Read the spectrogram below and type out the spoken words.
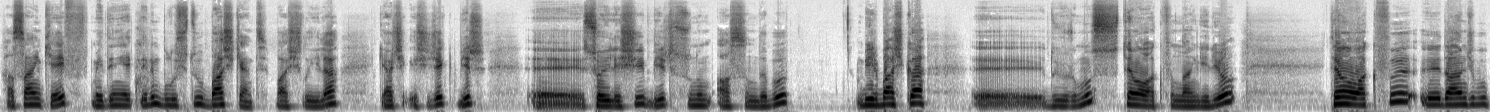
Hasan Keyf Medeniyetlerin Buluştuğu Başkent başlığıyla gerçekleşecek bir e, söyleşi, bir sunum aslında bu. Bir başka e, duyurumuz Tema Vakfı'ndan geliyor. Tema Vakfı e, daha önce bu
